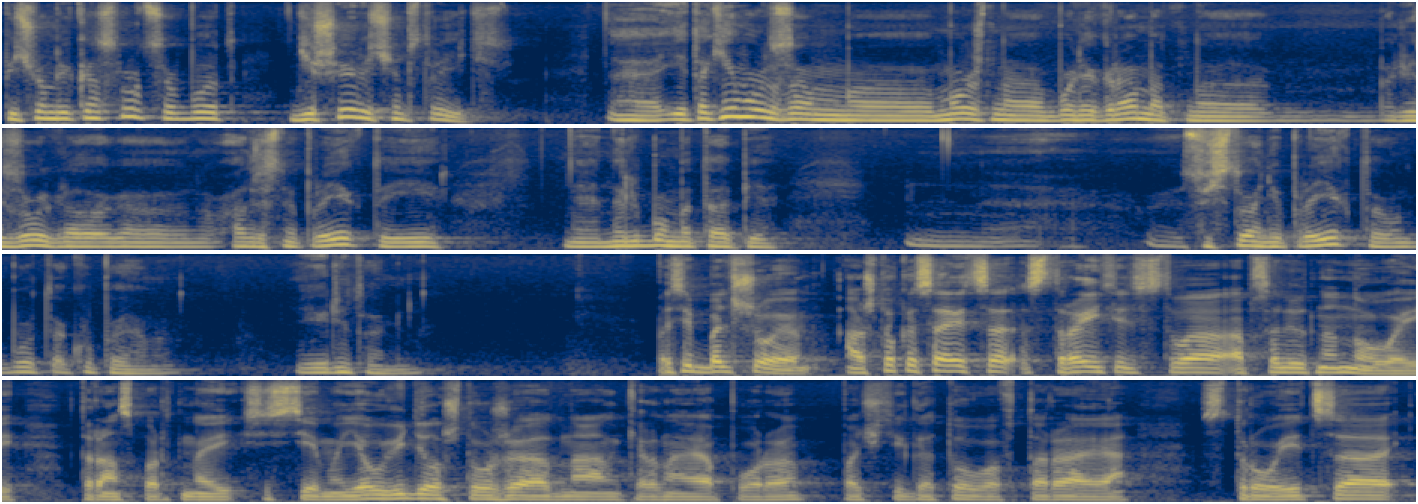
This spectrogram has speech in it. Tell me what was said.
Причем реконструкция будет дешевле, чем строительство. Э, и таким образом э, можно более грамотно реализовывать адресные проекты и на любом этапе существования проекта он будет окупаемым и рентабельным. Спасибо большое. А что касается строительства абсолютно новой транспортной системы, я увидел, что уже одна анкерная опора почти готова, вторая строится,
